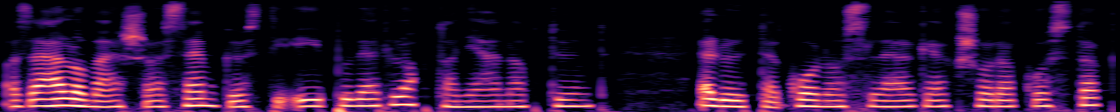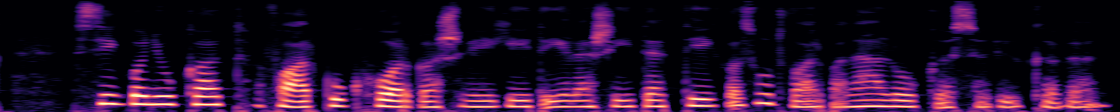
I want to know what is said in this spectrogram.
Az állomással szemközti épület laktanyának tűnt, előtte gonosz lelkek sorakoztak, szigonyukat, farkuk horgas végét élesítették az udvarban álló köszörű kövön.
